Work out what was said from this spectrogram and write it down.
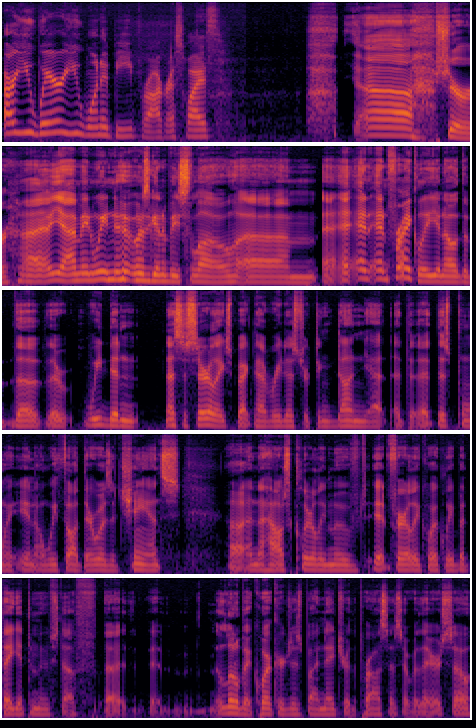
Are you where you want to be progress wise? Uh, sure. Uh, yeah, I mean, we knew it was going to be slow, um, and, and, and frankly, you know, the, the the we didn't necessarily expect to have redistricting done yet at the, at this point. You know, we thought there was a chance, uh, and the House clearly moved it fairly quickly, but they get to move stuff uh, a little bit quicker just by nature of the process over there. So,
